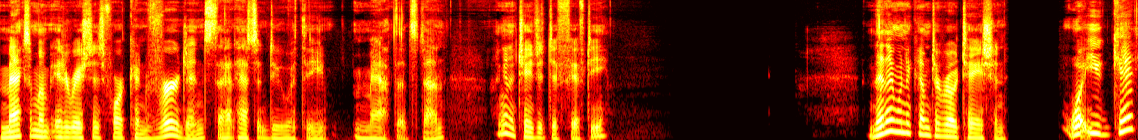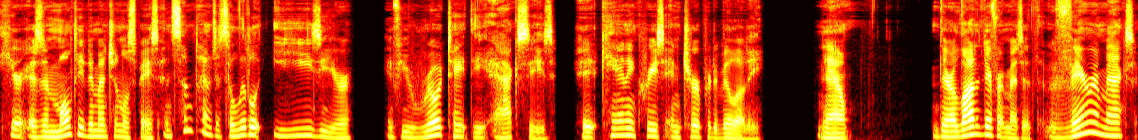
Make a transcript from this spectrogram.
maximum iterations for convergence. That has to do with the math that's done. I'm going to change it to 50. Then I'm going to come to rotation. What you get here is a multidimensional space, and sometimes it's a little easier if you rotate the axes. It can increase interpretability. Now, there are a lot of different methods. Varimax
